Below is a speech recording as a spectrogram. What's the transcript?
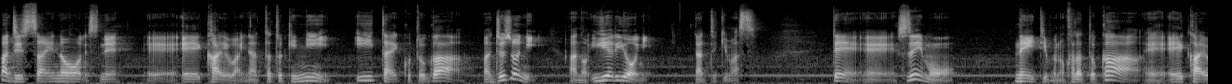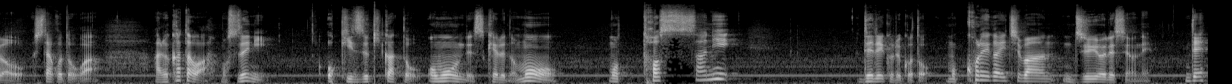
まあ、実際のですね、えー英会話になった時に言いたいことが、まあ、徐々にあの言えるようになってきます。で、えーすでにもうネイティブの方とか、えー英会話をしたことがある方はもうすでにお気づきかと思うんですけれどももうとっさに出てくることもうこれが一番重要ですよね。で、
